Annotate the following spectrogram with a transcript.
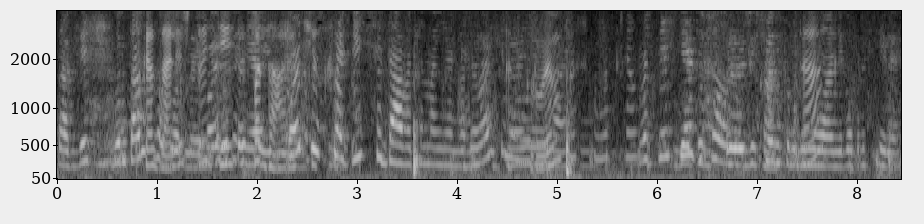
Сказали, что здесь подарок. Хочешь, садись сюда, вот на мое место. Откроем, посмотрим. Вот здесь нет солнышка. Девчонкам заняла, они попросили.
